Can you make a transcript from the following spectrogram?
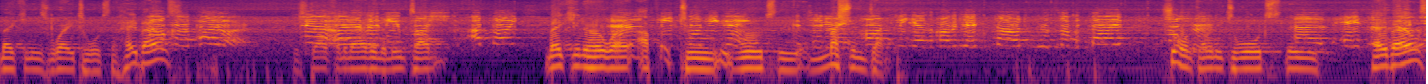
making his way towards the hay bales. Der Merwe in the meantime making her way up to towards the mushroom jump. Sean coming towards the hay bales.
